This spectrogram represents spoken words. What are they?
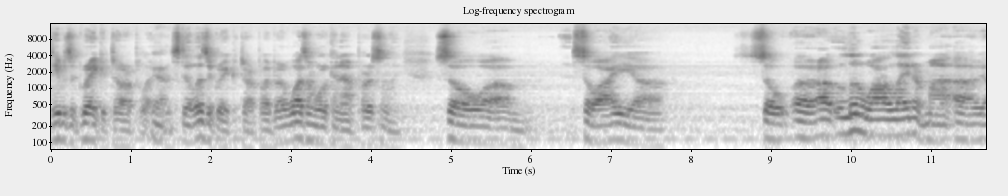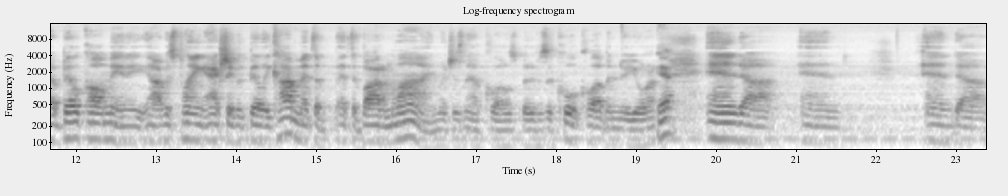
He was a great guitar player, Yeah. and still is a great guitar player, but it wasn't working out personally. So, um, so I, uh, so uh, a little while later, my uh, Bill called me, and he, I was playing actually with Billy Cobham at the at the Bottom Line, which is now closed, but it was a cool club in New York. Yeah. And uh, and and uh,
